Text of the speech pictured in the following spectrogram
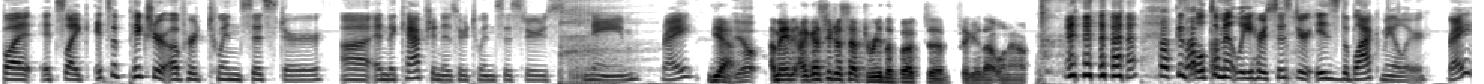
but it's like it's a picture of her twin sister uh and the caption is her twin sister's name right Yeah. Yep. I mean, I guess you just have to read the book to figure that one out. because ultimately her sister is the blackmailer right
